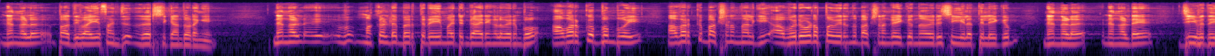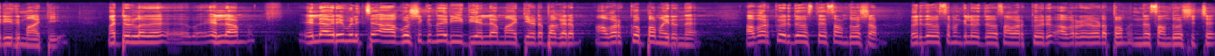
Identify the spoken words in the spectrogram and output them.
ഞങ്ങൾ പതിവായി സന്ദർശിക്കാൻ തുടങ്ങി. ഞങ്ങളുടെ മക്കളുടെ ബർത്ത്ഡേയും മറ്റും കാര്യങ്ങൾ വരുമ്പോൾ അവർക്കൊപ്പം പോയി അവർക്ക് ഭക്ഷണം നൽകി അവരോടൊപ്പം ഇരുന്ന് ഭക്ഷണം കഴിക്കുന്ന ഒരു ശീലത്തിലേക്കും ഞങ്ങൾ ഞങ്ങളുടെ ജീവിത രീതി മാറ്റി. മറ്റുള്ളത് എല്ലാം എല്ലാവരെയും വിളിച്ച് ആഘോഷിക്കുന്ന രീതിയെല്ലാം മാറ്റിയുടെ പകരം അവർക്കൊപ്പം ഇരുന്ന് അവർക്കൊരു ദിവസത്തെ സന്തോഷം. ഒരു ദിവസമെങ്കിലും ഒരു ദിവസം അവർക്കൊരു അവരോടൊപ്പം ഇന്ന് സന്തോഷിച്ച്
